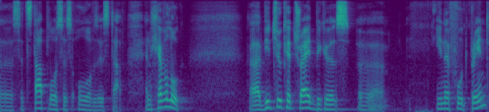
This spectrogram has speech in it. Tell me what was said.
uh, set stop losses, all of this stuff. And have a look. Uh, we took a trade because uh, in a footprint,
